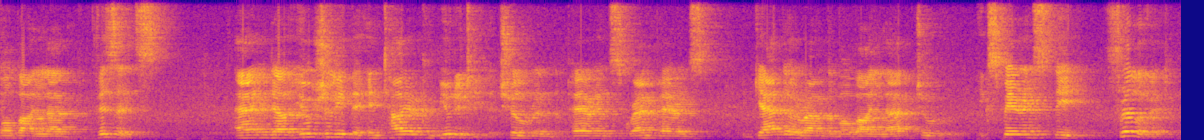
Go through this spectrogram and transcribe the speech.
mobile lab visits and uh, usually the entire community, the children, the parents, grandparents gather around the mobile lab to experience the thrill of it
